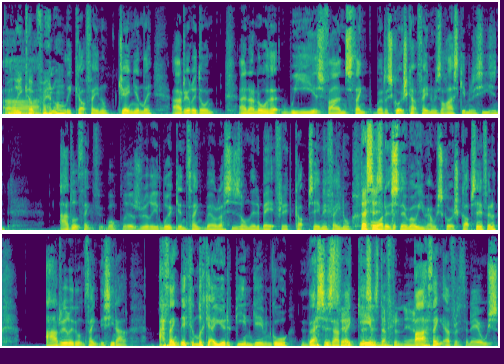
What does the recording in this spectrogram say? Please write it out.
A League Cup final? League Cup final. Genuinely, I really don't. And I know that we as fans think, well, the Scottish Cup final is the last game of the season. I don't think football players really look and think, well, this is only the Betfred Cup semi final, or is it's the William Hill Scottish Cup semi final. I really don't think they see that. I think they can look at a European game and go, "This, is, is a big this game." is different, yeah. But I think everything else,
